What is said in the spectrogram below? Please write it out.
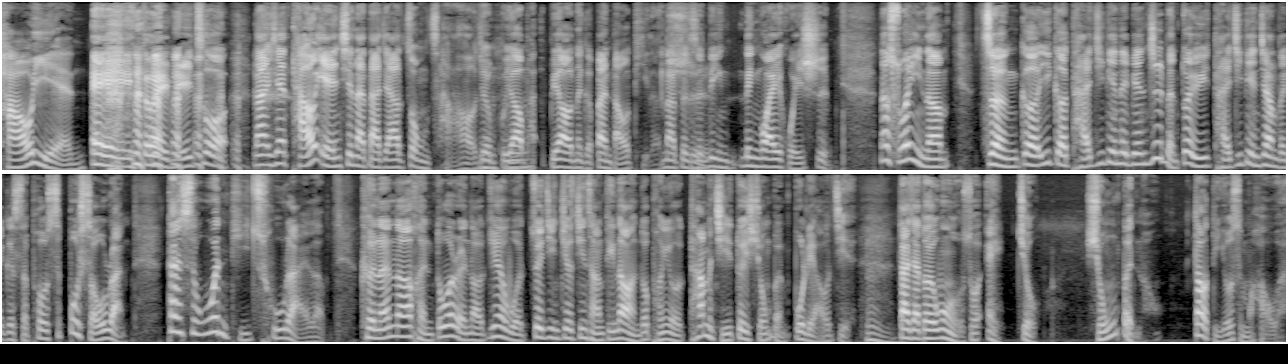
桃园，哎，对，没错。那现在桃园现在大家种茶哦，就不要不要那个半导体了，那这是另另外一回事。那所以呢，整个一个台积电那边，日本对于台积电这样的一个 support 是不手软。但是问题出来了，可能呢很多人哦，因为我最近就经常听到很多朋友，他们其实对熊本不了解，嗯，大家都会问我说，哎，就熊本哦，到底有什么好玩？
